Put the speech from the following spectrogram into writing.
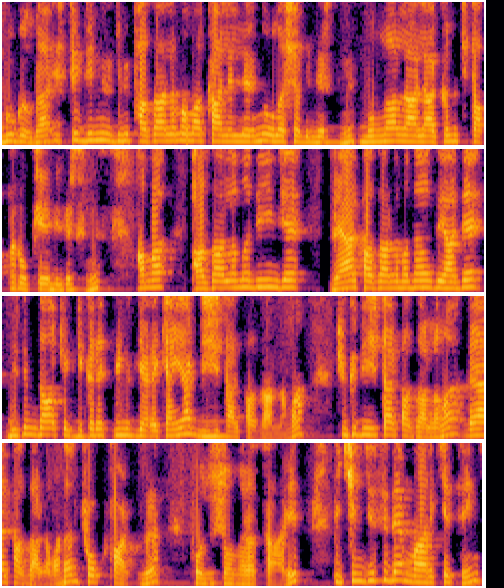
Google'da istediğiniz gibi pazarlama makalelerine ulaşabilirsiniz. Bunlarla alakalı kitaplar okuyabilirsiniz. Ama pazarlama deyince reel pazarlamadan ziyade bizim daha çok dikkat etmemiz gereken yer dijital pazarlama. Çünkü dijital pazarlama reel pazarlamadan çok farklı pozisyonlara sahip. İkincisi de marketing.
